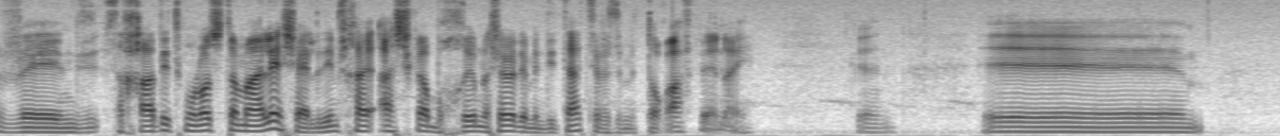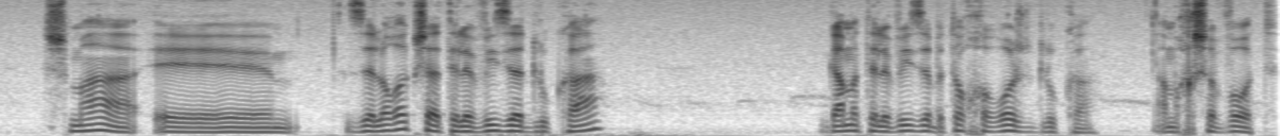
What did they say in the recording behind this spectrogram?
וזכרתי תמונות שאתה מעלה, שהילדים שלך אשכרה בוחרים לשבת למדיטציה, וזה מטורף בעיניי. כן. אה, שמע, אה, זה לא רק שהטלוויזיה דלוקה, גם הטלוויזיה בתוך הראש דלוקה, המחשבות,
